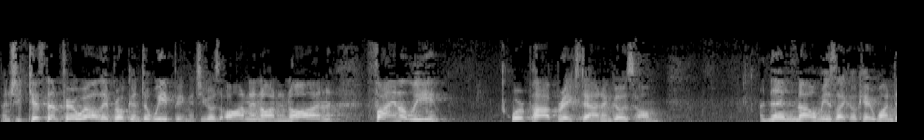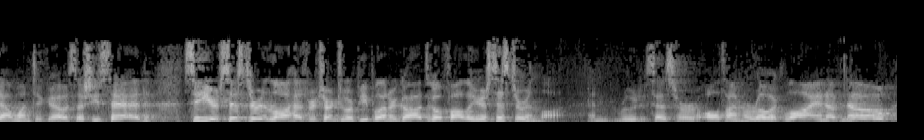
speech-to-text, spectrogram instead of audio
And she kissed them farewell. They broke into weeping. And she goes on and on and on. Finally, Orpah breaks down and goes home. And then Naomi is like, okay, one down, one to go. So she said, see, your sister-in-law has returned to her people and her gods. Go follow your sister-in-law. And Ruth says her all-time heroic line of, no,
